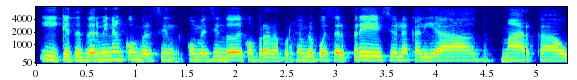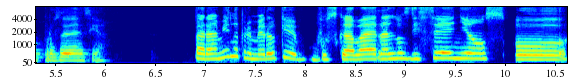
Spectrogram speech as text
y que te terminan convenciendo de comprarla? Por ejemplo, puede ser precio, la calidad, marca o procedencia. Para mí lo primero que buscaba eran los diseños o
